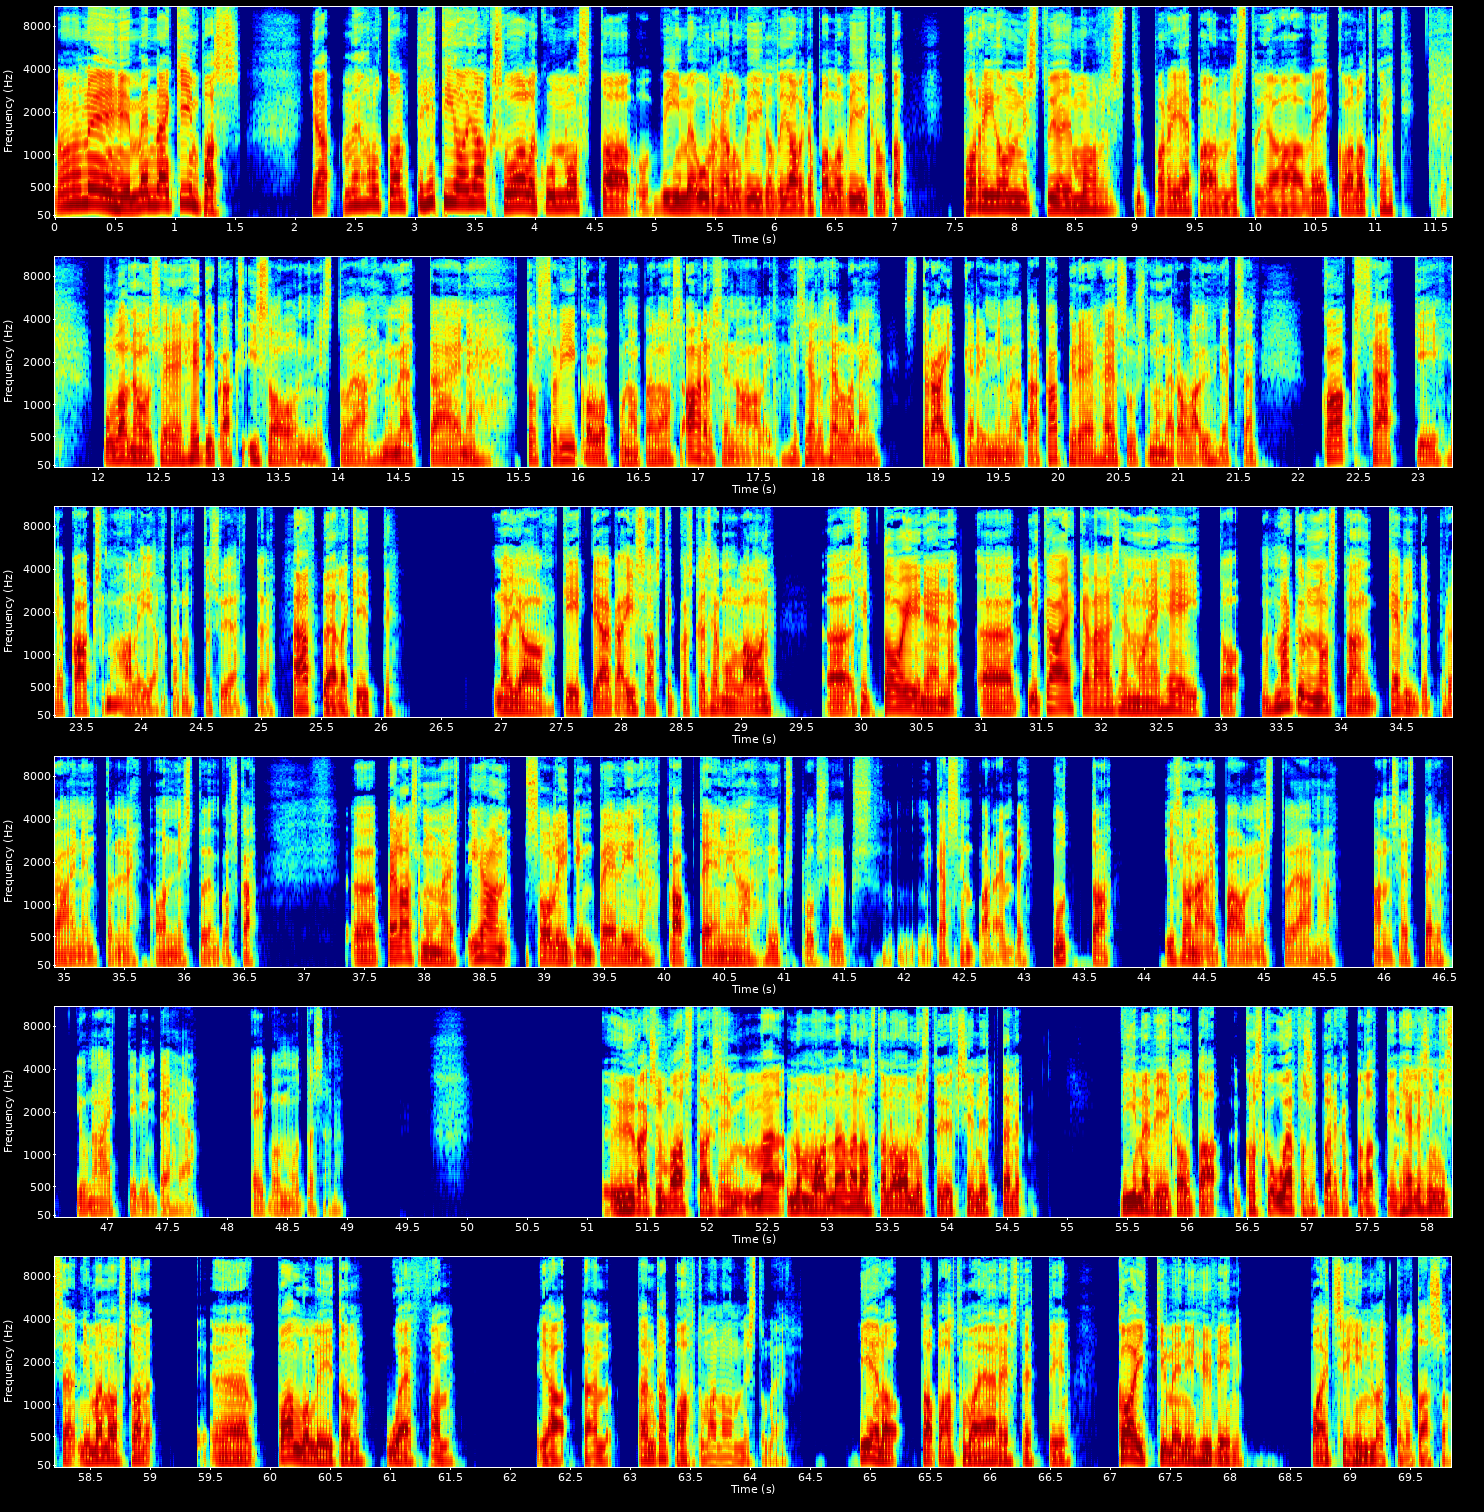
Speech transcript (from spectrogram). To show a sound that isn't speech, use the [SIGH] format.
No niin, mennään kimpas. Ja me halutaan heti jo jakso alkuun nostaa viime urheiluviikolta, jalkapalloviikolta pari onnistuja ja mahdollisesti pari epäonnistujaa. Veikko, aloitko heti? Mulla nousee heti kaksi iso onnistuja, nimittäin tuossa viikonloppuna pelasi Arsenaali ja siellä sellainen strikerin nimeltä Capire Jesus numerolla yhdeksän. Kaksi säkkiä ja kaksi maaliin johtanutta syöttöä. FPL kiitti. No joo, kiitti aika isosti, koska se mulla on. Sitten toinen, mikä on ehkä vähän semmoinen heitto, mutta mä kyllä nostan Kevin De Bruynen tonne onnistuin, koska pelas mun mielestä ihan solidin pelin kapteenina 1 plus 1, mikä sen parempi. Mutta isona epäonnistujana Manchester Unitedin tehdä. Ei voi muuta sanoa. Hyväksyn vastauksen. Mä, no, nämä nostan onnistujiksi nytten viime viikolta, koska UEFA Supercup pelattiin Helsingissä, niin mä nostan ö, palloliiton, UEFan ja tämän, tämän tapahtuman onnistuneeksi. Hieno tapahtuma järjestettiin. Kaikki meni hyvin, paitsi hinnoittelutaso.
